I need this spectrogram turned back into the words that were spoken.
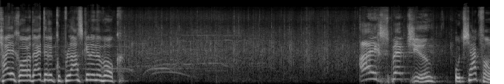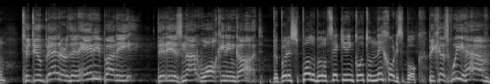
Хайде хора, дайте ръкопляскане на Бог. I expect you Очаквам to do better than anybody that is not walking in God. да бъдеш по-добър от всеки един, който не ходи с Бог. Because we have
